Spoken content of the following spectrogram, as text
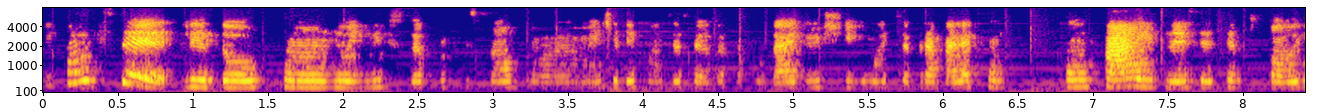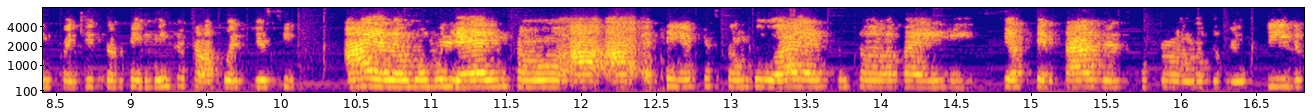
E como você lidou com, no início da profissão, provavelmente ali quando você saiu da faculdade, o estigma que você trabalha com, com pais, né? Você é psicólogo infantil, então tem muito aquela coisa de assim, ah, ela é uma mulher, então a, a, tem a questão do ah, então ela vai se afetar às vezes com o problema do meu filho,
